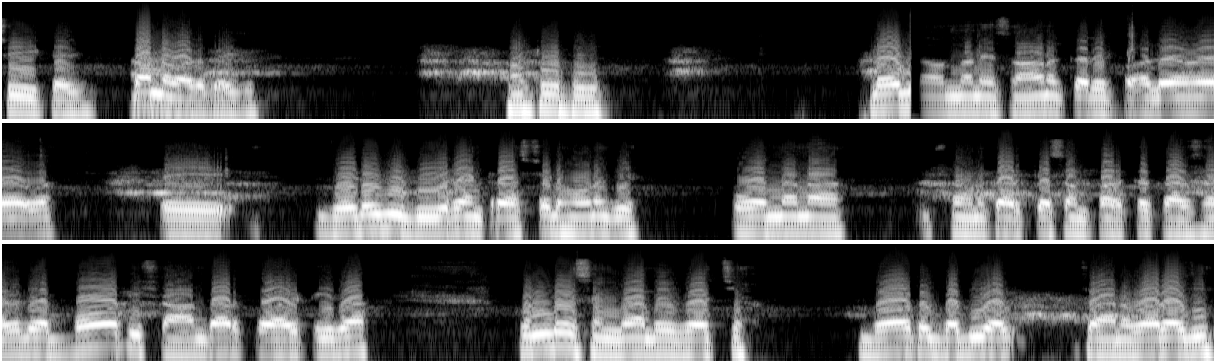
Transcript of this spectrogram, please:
ਠੀਕ ਹੈ ਜੀ। ਧੰਨਵਾਦ ਬਾਈ ਜੀ। ਹਾਂ ਝੋਟੀ ਉਹਨਾਂ ਨੇ ਸਾਨ ਘਰੇ ਪਾ ਲਿਆ ਹੋਇਆ ਵਾ ਤੇ ਜਿਹੜੇ ਵੀ ਵੀਰ ਇੰਟਰਸਟਡ ਹੋਣਗੇ, ਉਹ ਉਹਨਾਂ ਨਾਲ ਫੋਨ ਕਰਕੇ ਸੰਪਰਕ ਕਰ ਸਕਦੇ ਆ। ਬਹੁਤ ਹੀ ਸ਼ਾਨਦਾਰ ਕੁਆਲਿਟੀ ਦਾ ਕੁੰਡੇ ਸਿੰਘਾਂ ਦੇ ਵਿੱਚ ਬਹੁਤ ਵਧੀਆ ਜਾਨਵਰ ਹੈ ਜੀ।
